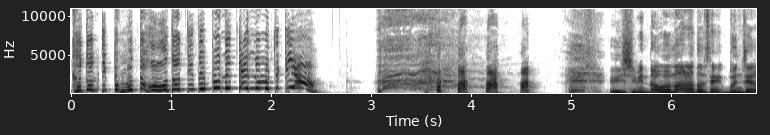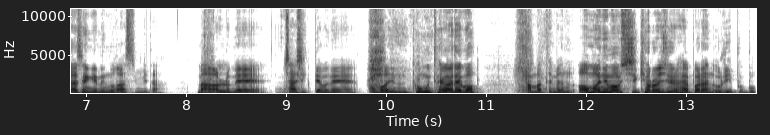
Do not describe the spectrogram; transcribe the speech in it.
교돈틱도 못하고 얻어띠 될 뻔했다, 이놈의 새끼야. 의심이 너무 많아도 생- 문제가 생기는 것 같습니다. 망할 놈의 자식 때문에 어머니는 동태가 되고 하마터면 어머님 없이 결혼식을 할 뻔한 우리 부부.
